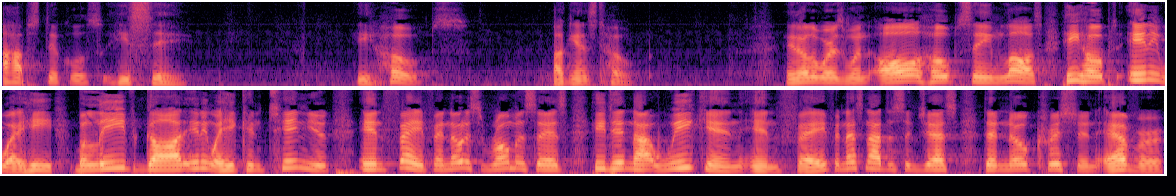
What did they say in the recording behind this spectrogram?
obstacles he sees? He hopes against hope. In other words, when all hope seemed lost, he hoped anyway. He believed God anyway. He continued in faith. And notice Romans says he did not weaken in faith. And that's not to suggest that no Christian ever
